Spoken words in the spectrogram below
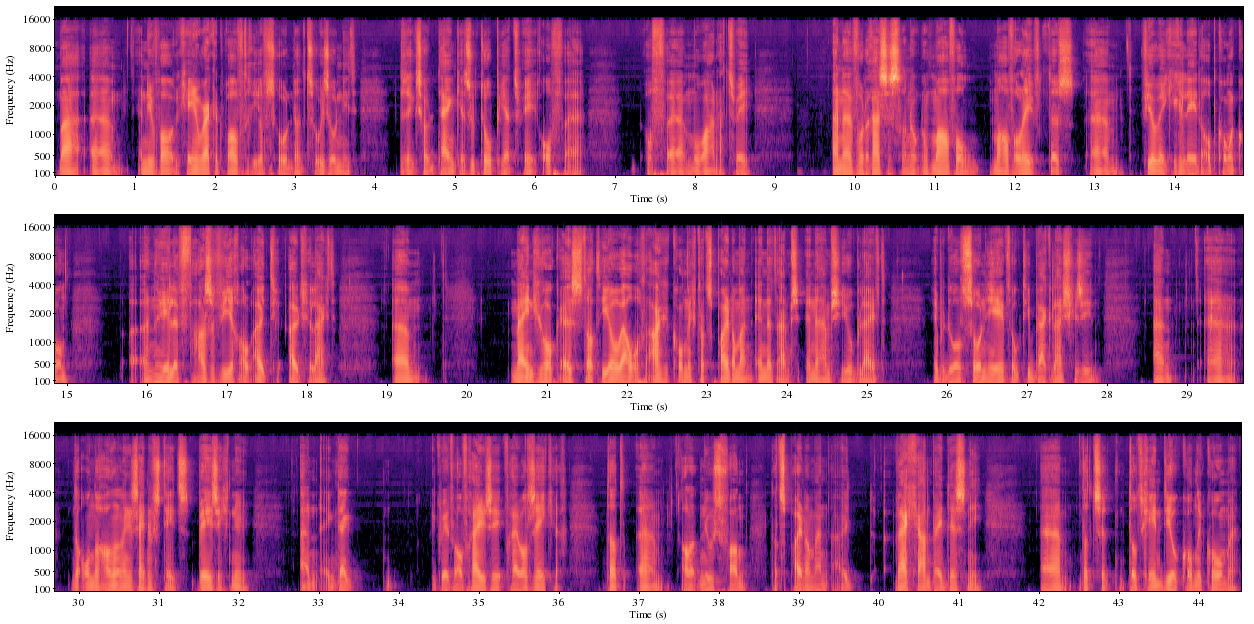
Maar um, in ieder geval geen Record Wolf 3 of zo, dat sowieso niet. Dus ik zou denken Zootopia 2 of, of Moana 2. En uh, voor de rest is er dan ook nog Marvel. Marvel heeft dus um, vier weken geleden op Comic Con eh, een hele fase 4 al uit, uitgelegd. Um, mijn gok is dat hier wel wordt aangekondigd dat Spider-Man in, het in de MCU blijft. Ik bedoel, Sony heeft ook die backlash gezien. En uh, de onderhandelingen zijn nog steeds bezig nu. En ik denk, ik weet wel vrij, vrijwel zeker dat um, al het nieuws van dat Spider-Man uit, weggaat bij Disney. Uh, dat ze tot geen deal konden komen.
